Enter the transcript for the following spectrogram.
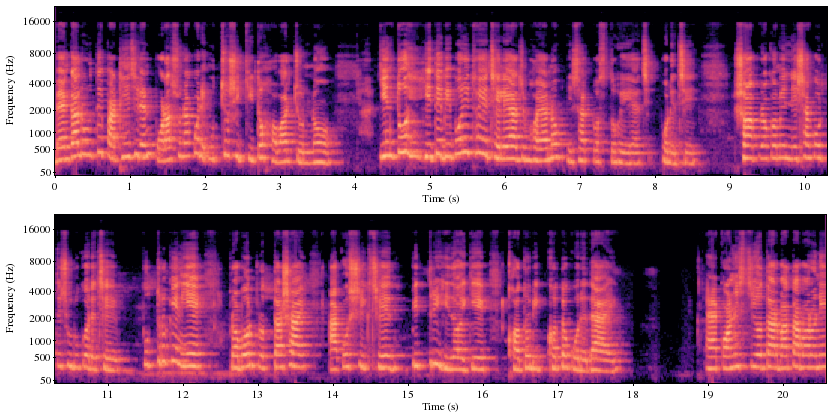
বেঙ্গালুরুতে পাঠিয়েছিলেন পড়াশোনা করে উচ্চশিক্ষিত হওয়ার জন্য। কিন্তু হিতে বিপরীত হয়ে ছেলে আজ ভয়ানক নেশাগ্রস্ত হয়ে আছে, পড়েছে। সব রকমের নেশা করতে শুরু করেছে। পুত্রকে নিয়ে প্রবল প্রত্যাশায় আকস্মিক ছেদ পিতৃহৃদয়কে ক্ষতবিক্ষত করে দেয়। এক অনিশ্চয়তার বাতাবরণে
